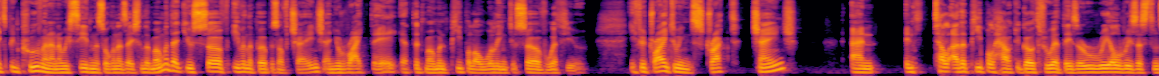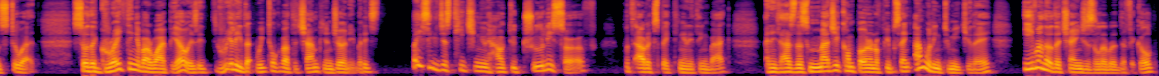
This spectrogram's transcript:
it's been proven, and we see it in this organization. The moment that you serve even the purpose of change, and you're right there at that moment, people are willing to serve with you. If you're trying to instruct change and tell other people how to go through it, there's a real resistance to it. So the great thing about YPO is it really that we talk about the champion journey, but it's basically just teaching you how to truly serve without expecting anything back. And it has this magic component of people saying, I'm willing to meet you there, even though the change is a little bit difficult,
